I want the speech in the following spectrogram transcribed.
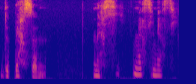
de personnes. Merci, merci, merci.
